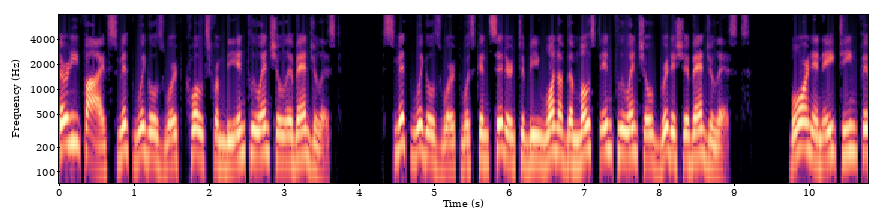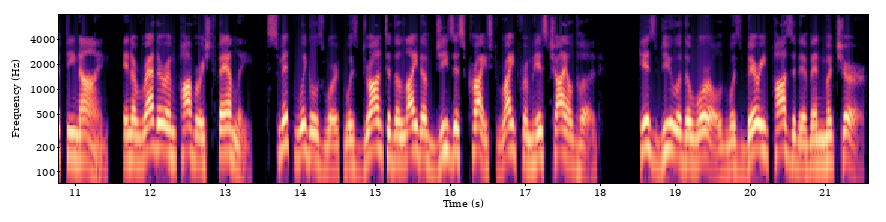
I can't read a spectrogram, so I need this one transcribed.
35 Smith Wigglesworth quotes from the influential evangelist. Smith Wigglesworth was considered to be one of the most influential British evangelists. Born in 1859, in a rather impoverished family, Smith Wigglesworth was drawn to the light of Jesus Christ right from his childhood. His view of the world was very positive and mature.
